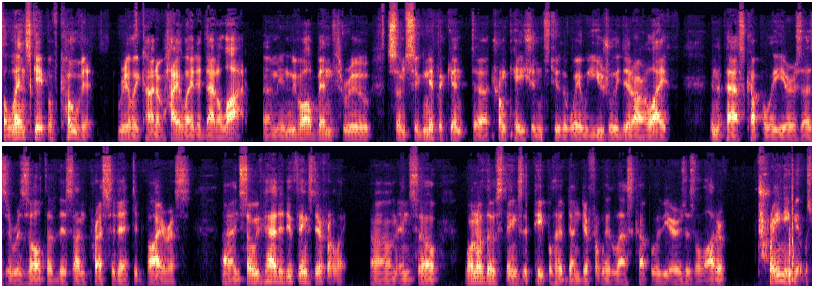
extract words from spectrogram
the landscape of COVID really kind of highlighted that a lot. I mean, we've all been through some significant uh, truncations to the way we usually did our life in the past couple of years as a result of this unprecedented virus. and so we've had to do things differently. Um, and so one of those things that people have done differently the last couple of years is a lot of training that was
